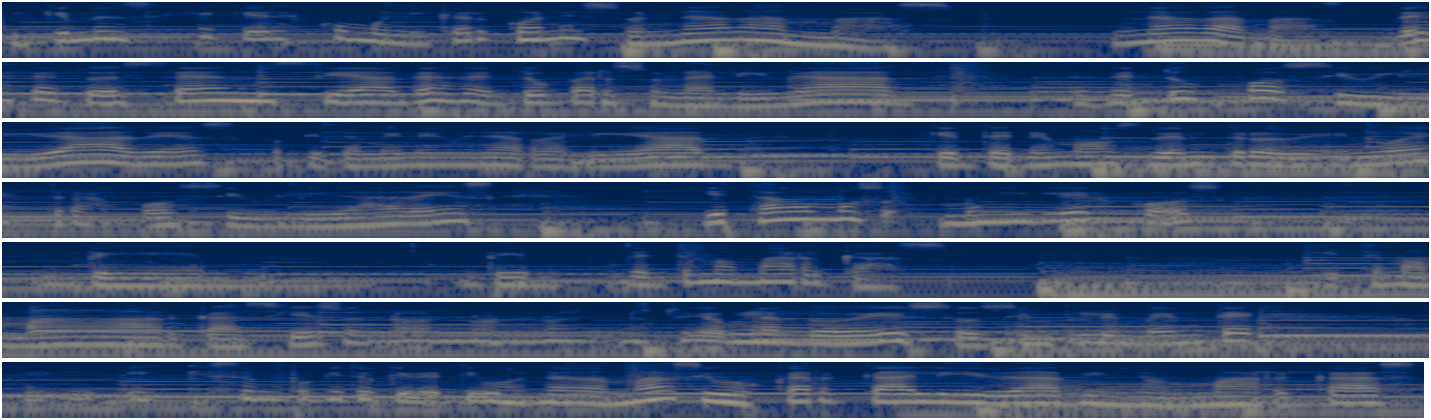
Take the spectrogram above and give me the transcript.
¿Y qué mensaje quieres comunicar con eso? Nada más, nada más. Desde tu esencia, desde tu personalidad, desde tus posibilidades, porque también hay una realidad que tenemos dentro de nuestras posibilidades y estábamos muy lejos de, del tema marcas el tema marcas y eso, no, no, no, estoy hablando de eso, simplemente hay que ser un poquito creativos nada más y buscar calidad y no marcas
